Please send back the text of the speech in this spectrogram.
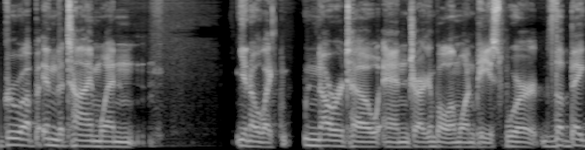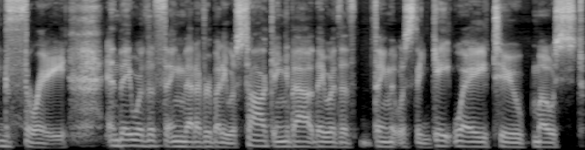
grew up in the time when you know like Naruto and Dragon Ball and One Piece were the big 3 and they were the thing that everybody was talking about. They were the thing that was the gateway to most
